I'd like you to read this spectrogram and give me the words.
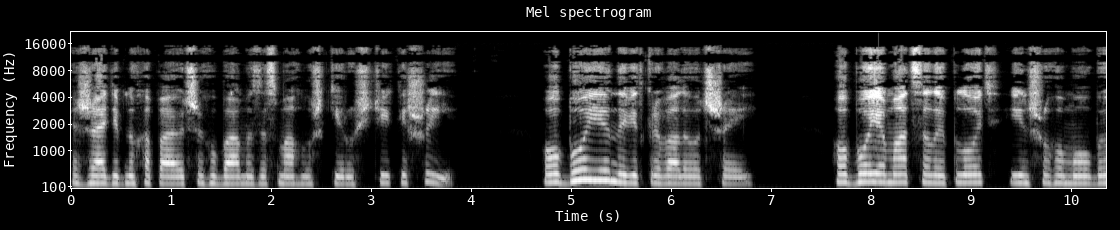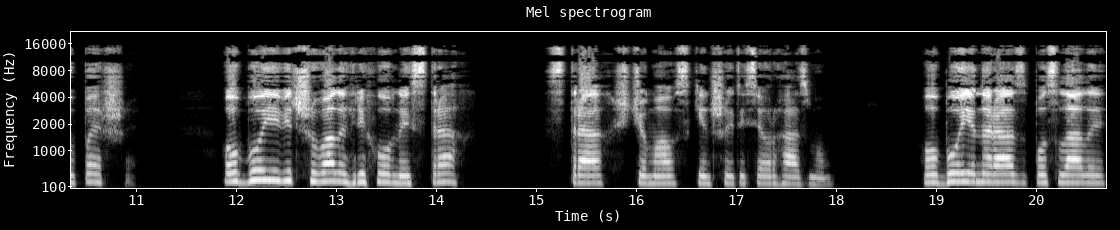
жадібно хапаючи губами засмаглу шкіру щіки шиї. Обоє не відкривали очей, обоє мацали плоть іншого мов би, вперше. Обоє відчували гріховний страх, страх, що мав скінчитися оргазмом. Обоє нараз послали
